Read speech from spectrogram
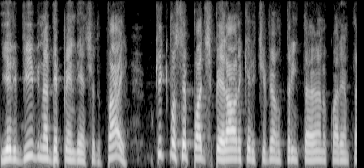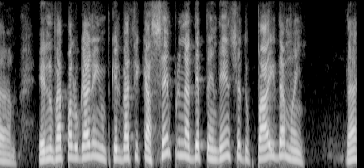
e ele vive na dependência do pai, o que, que você pode esperar a hora que ele tiver uns 30 anos, 40 anos? Ele não vai para lugar nenhum, porque ele vai ficar sempre na dependência do pai e da mãe. Né?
